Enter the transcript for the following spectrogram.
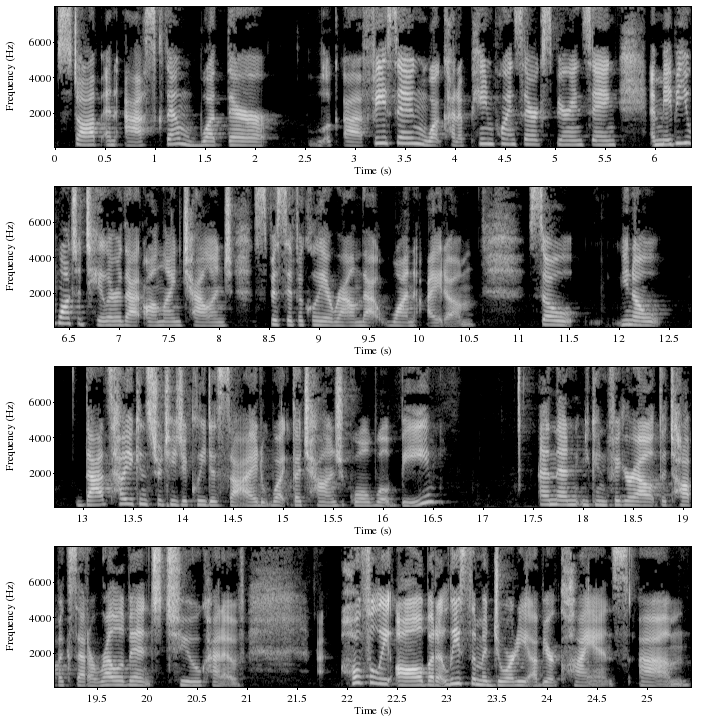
stop and ask them what they're look, uh, facing, what kind of pain points they're experiencing, and maybe you want to tailor that online challenge specifically around that one item. So, you know, that's how you can strategically decide what the challenge goal will be and then you can figure out the topics that are relevant to kind of hopefully all, but at least the majority of your clients. Um,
